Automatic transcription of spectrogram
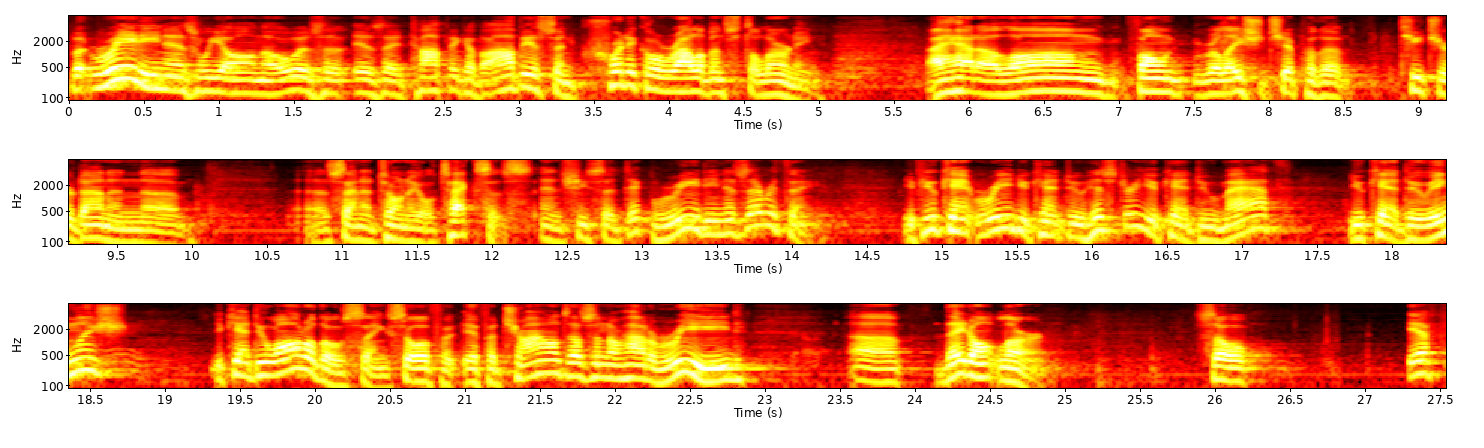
But reading, as we all know, is a, is a topic of obvious and critical relevance to learning. I had a long phone relationship with a teacher down in uh, uh, San Antonio, Texas, and she said, Dick, reading is everything. If you can't read, you can't do history, you can't do math, you can't do English, you can't do all of those things. So if a, if a child doesn't know how to read, uh, they don't learn. So if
